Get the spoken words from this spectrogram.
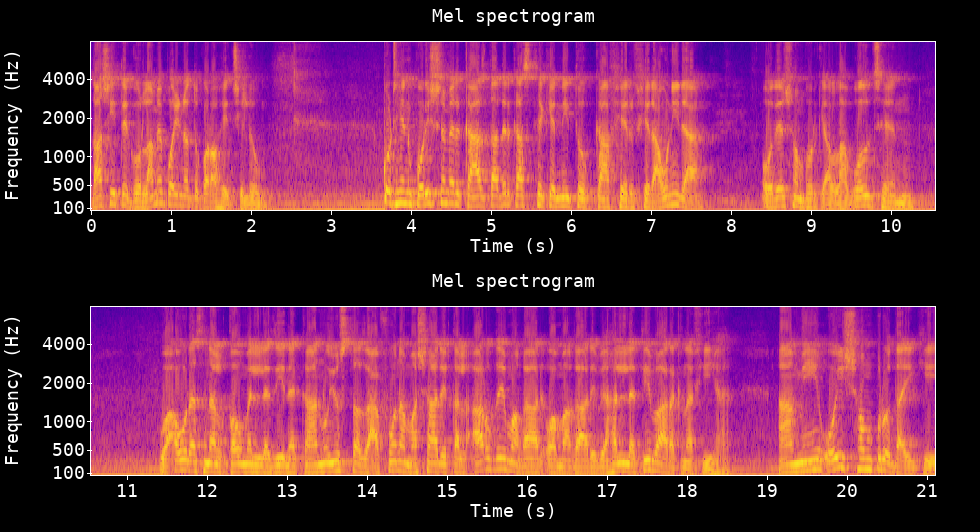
দাসীতে গোলামে পরিণত করা হয়েছিল, কঠিন পরিশ্রমের কাজ তাদের কাছ থেকে নিত কাফের ফেরাউনিরা। ওদের সম্পর্কে আল্লাহ বলছেন ওয়াউরাসনাল আরদি মাগার ফিহা। আমি ওই সম্প্রদায়কে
